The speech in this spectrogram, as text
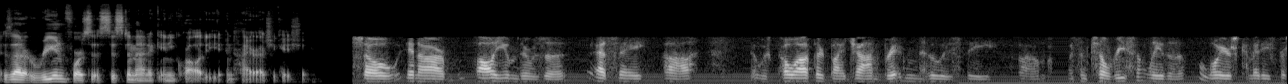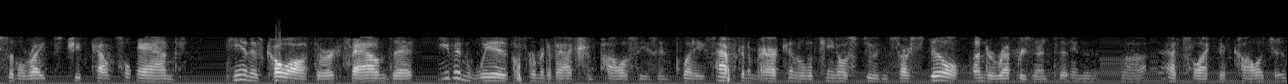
is that it reinforces systematic inequality in higher education. So, in our volume, there was an essay uh, that was co-authored by John Brittain, who is the um, was until recently the Lawyers Committee for Civil Rights chief counsel, and he and his co-author found that even with affirmative action policies in place, African American and Latino students are still underrepresented in, uh, at selective colleges.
